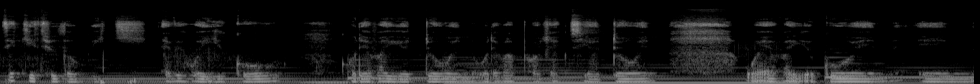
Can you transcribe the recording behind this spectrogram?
take you through the week, everywhere you go, whatever you're doing, whatever projects you're doing, wherever you're going in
